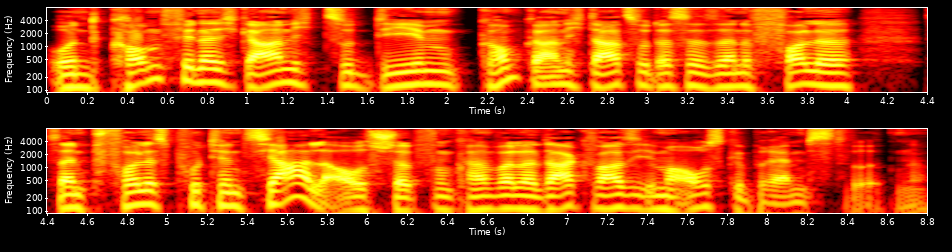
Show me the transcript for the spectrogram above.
Und kommt vielleicht gar nicht zu dem, kommt gar nicht dazu, dass er seine volle, sein volles Potenzial ausschöpfen kann, weil er da quasi immer ausgebremst wird. Ne?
